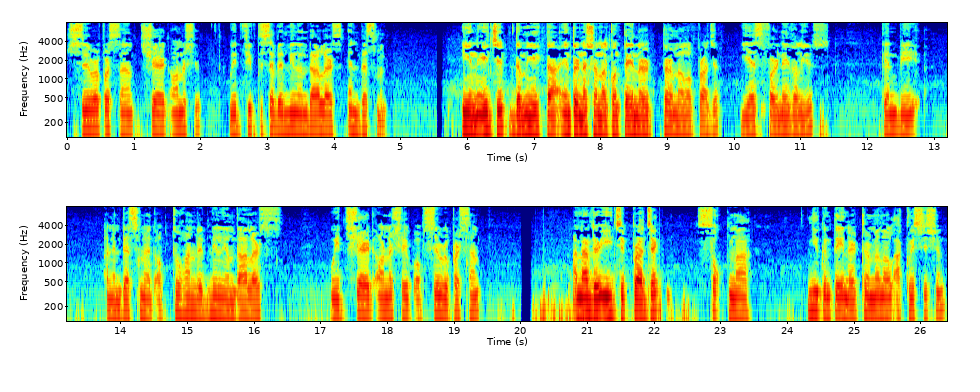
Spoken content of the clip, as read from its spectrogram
0% shared ownership with $57 million investment. In Egypt, the Mieta International Container Terminal Project, yes for naval use, can be an investment of $200 million with shared ownership of 0%. Another Egypt project, Sokhna New Container Terminal Acquisition,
